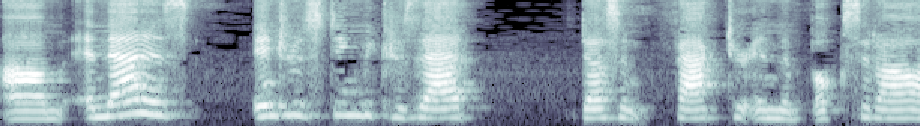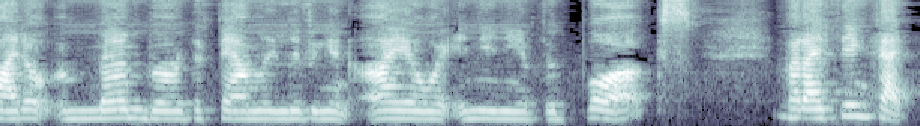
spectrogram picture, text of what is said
Um, and that is interesting because that doesn't factor in the books at all. I don't remember the family living in Iowa in any of the books. But I think that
